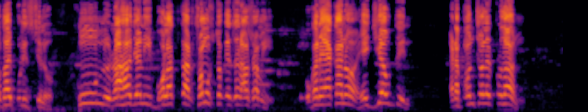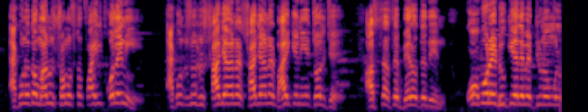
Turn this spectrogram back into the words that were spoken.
কোথায় পুলিশ ছিল? খুন, রাহাজানি, বলাৎকার, সমস্ত কেসের আসামি। ওখানে একা নয়, এই জিয়াউদ্দিন, একটা অঞ্চলের প্রধান। এখনও তো মানুষ সমস্ত ফাইল খোলেনি। এখন তো শুধু শাহজাহান আর শাহজাহানের ভাইকে নিয়ে চলছে। আস্তে আস্তে বেরোতে দিন। কবরে ঢুকিয়ে দেবে তৃণমূল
